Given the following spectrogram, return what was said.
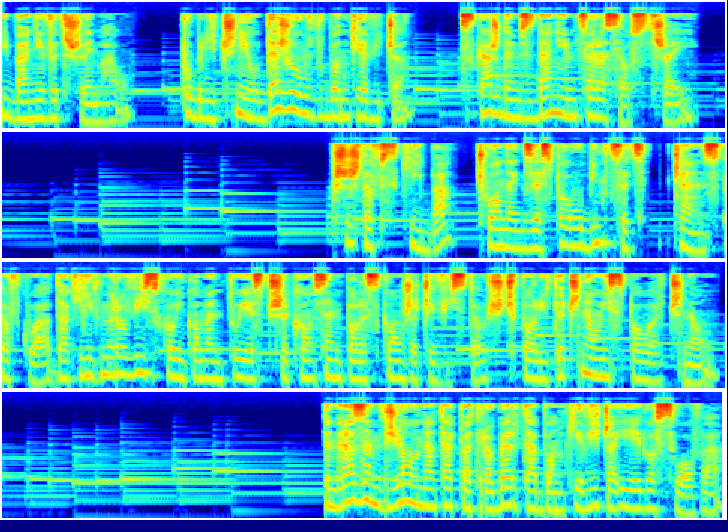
Skiba nie wytrzymał. Publicznie uderzył w Bąkiewicza. Z każdym zdaniem coraz ostrzej. Krzysztof Skiba, członek zespołu Bigcec, często wkłada kij w mrowisko i komentuje z przekąsem polską rzeczywistość polityczną i społeczną. Tym razem wziął na tapet Roberta Bąkiewicza i jego słowa,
